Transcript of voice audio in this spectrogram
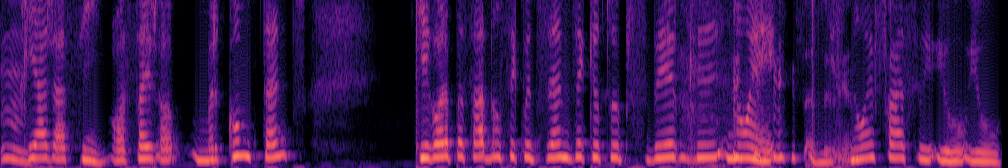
hum. reaja assim. Ou seja, marcou-me tanto que agora, passado não sei quantos anos, é que eu estou a perceber que não é. Isso não é fácil. Eu, eu,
